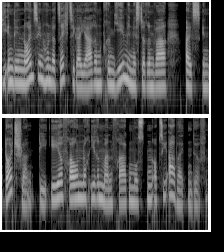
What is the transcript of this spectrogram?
die in den 1960er Jahren Premierministerin war, als in Deutschland die Ehefrauen noch ihren Mann fragen mussten, ob sie arbeiten dürfen.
